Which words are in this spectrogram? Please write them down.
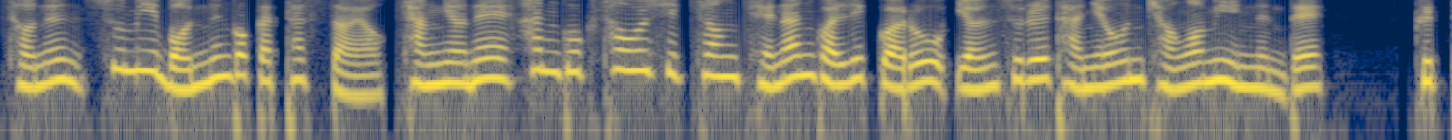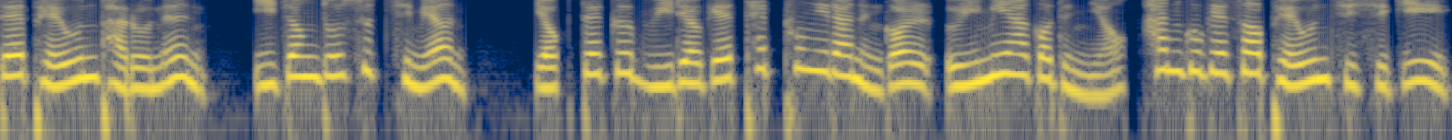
저는 숨이 멎는 것 같았어요. 작년에 한국 서울시청 재난관리과로 연수를 다녀온 경험이 있는데 그때 배운 바로는 이 정도 수치면 역대급 위력의 태풍이라는 걸 의미하거든요. 한국에서 배운 지식이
